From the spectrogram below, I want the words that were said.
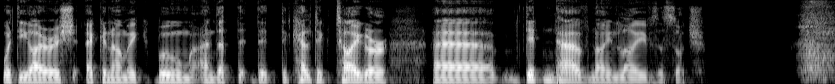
with the Irish economic boom and that the, the, the Celtic Tiger uh, didn't have nine lives as such.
